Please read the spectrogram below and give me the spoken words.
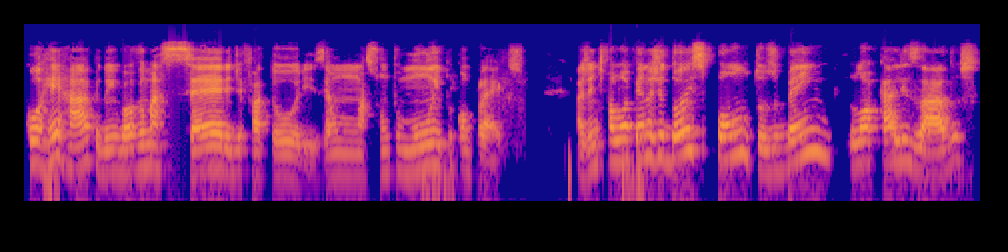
correr rápido envolve uma série de fatores, é um assunto muito complexo. A gente falou apenas de dois pontos bem localizados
